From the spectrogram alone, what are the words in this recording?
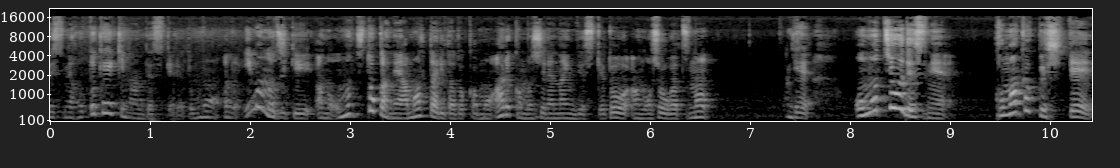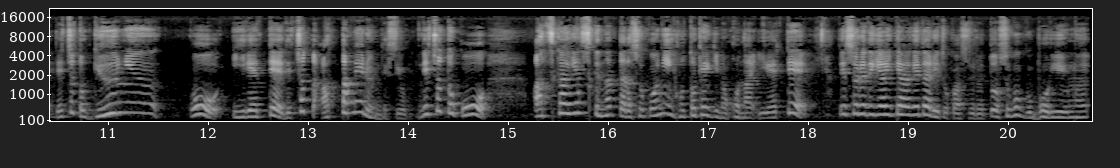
ですねホットケーキなんですけれどもあの今の時期あのお餅とかね余ったりだとかもあるかもしれないんですけどあのお正月の。でお餅をですね細かくしてでちょっと牛乳を入れてでちょっと温めるんですよ。でちょっとこう扱いやすくなったらそこにホットケーキの粉入れてでそれで焼いてあげたりとかするとすごくボリューム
